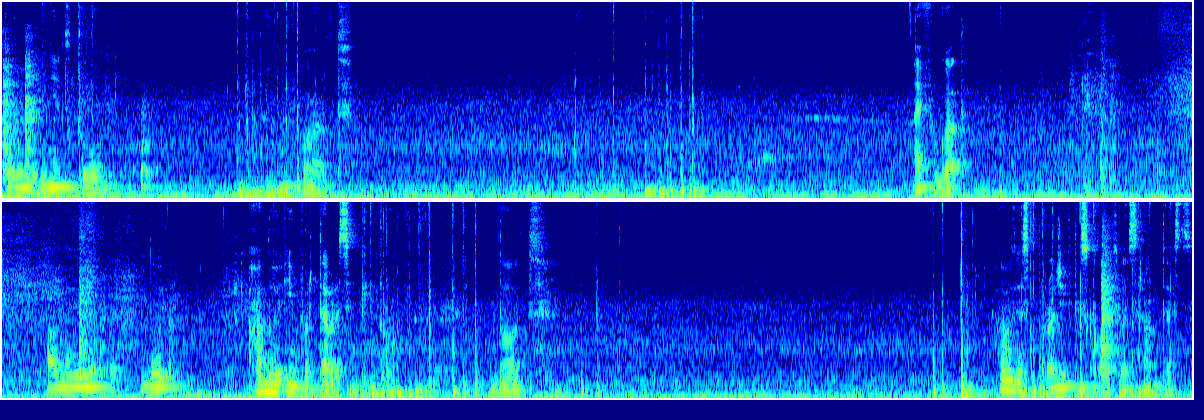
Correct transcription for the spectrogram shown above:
so we need to import I forgot how do how do we import everything dot. How this project is called? Let's run tests.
